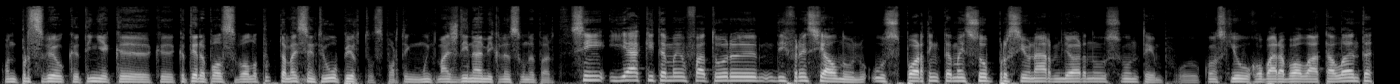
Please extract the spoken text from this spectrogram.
quando percebeu que tinha que, que, que, ter a posse bola, porque também sentiu o aperto. O Sporting muito mais dinâmico na segunda parte. Sim, e há aqui também um fator diferencial, Nuno. O Sporting também soube pressionar melhor no segundo tempo, conseguiu roubar a bola à Atalanta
